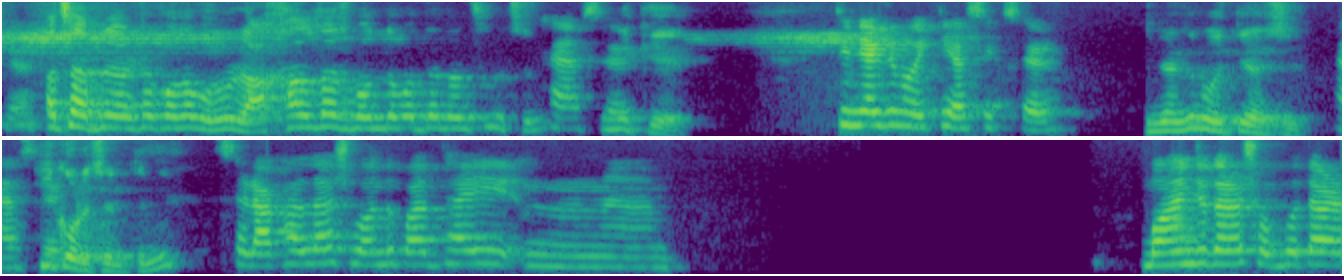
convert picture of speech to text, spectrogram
স্যার আচ্ছা আপনি একটা কথা বলুন রাখাল দাস বন্দ্যোপাধ্যায়ের নাম শুনেছেন? হ্যাঁ স্যার তিনি কে? তিনি একজন ঐতিহাসিক স্যার তিনি একজন ঐতিহাসিক। হ্যাঁ কি করেছেন তিনি? স্যার রাখাল দাস বন্দ্যোপাধ্যায় মহেঞ্জোদারো সভ্যতার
